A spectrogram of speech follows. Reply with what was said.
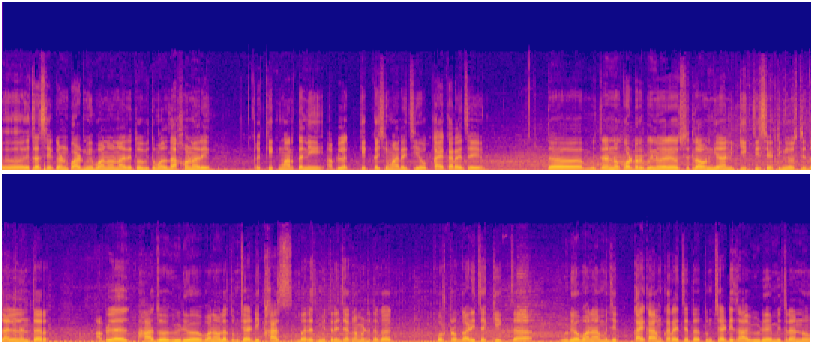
याचा सेकंड पार्ट मी बनवणार आहे तो मी तुम्हाला दाखवणार आहे. का किक मारताना आपल्याला किक कशी मारायची आहे, काय करायचं आहे. तर मित्रांनो क्वार्टर पिन वगैरे व्यवस्थित लावून घ्या आणि किकची सेटिंग व्यवस्थित झाल्यानंतर आपल्या हा जो व्हिडिओ बनवला तुमच्यासाठी खास बरेच मित्रांच्या कमेंट येतं का पोस्टर गाडीचा किकचा व्हिडिओ बना म्हणजे काय काम करायचं तर तुमच्यासाठीच हा व्हिडिओ आहे मित्रांनो.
